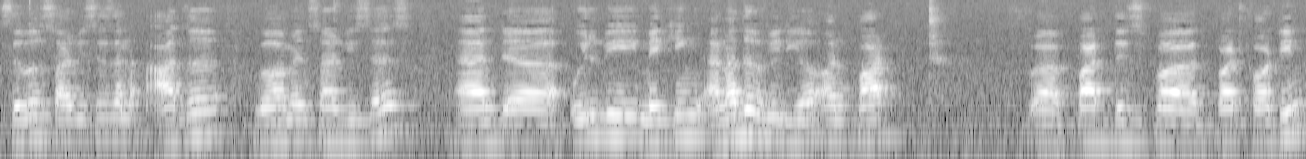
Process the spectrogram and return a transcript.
civil services and other government services. And uh, we'll be making another video on part uh, part this part, part 14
